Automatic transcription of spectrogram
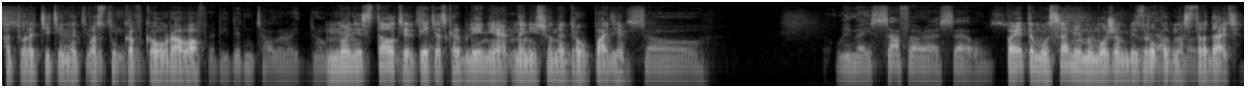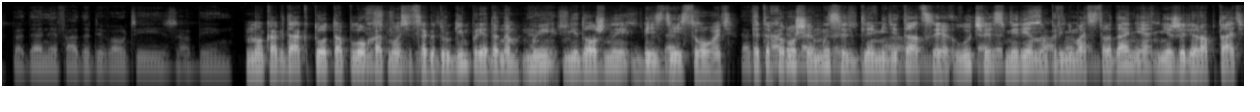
отвратительных поступков Кауравов, но не стал терпеть оскорбления, нанесенные Драупади. Поэтому сами мы можем безропотно страдать. Но когда кто-то плохо относится к другим преданным, мы не должны бездействовать. Это хорошая мысль для медитации. Лучше смиренно принимать страдания, нежели роптать.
